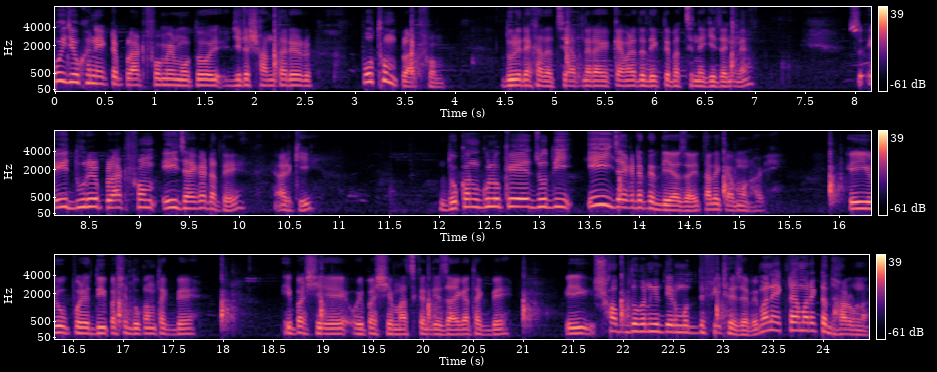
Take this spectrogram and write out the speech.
ওই যে ওখানে একটা প্ল্যাটফর্মের মতো, যেটা সান্তারের প্রথম প্ল্যাটফর্ম। দূরে দেখা যাচ্ছে, আপনারা ক্যামেরাতে দেখতে পাচ্ছেন নাকি জানি না। সো এই দূরের প্ল্যাটফর্ম, এই জায়গাটাতে আর কি, দোকানগুলোকে যদি এই জায়গাটাতে দেওয়া যায়, তাহলে কেমন হয়? এর উপরে দুই পাশে দোকান থাকবে এই পাশে, ওই পাশে মাঝখান দিয়ে জায়গা থাকবে। এই সব দোকান কিন্তু এর মধ্যে ফিট হয়ে যাবে। মানে একটা আমার একটা ধারণা।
